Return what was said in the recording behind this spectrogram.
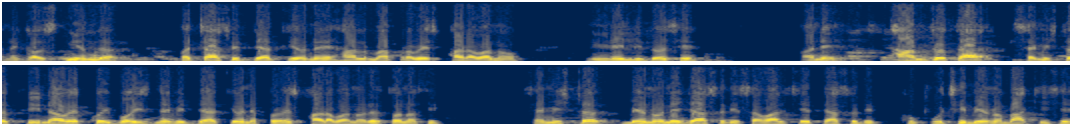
અને ગર્લ્સની અંદર પચાસ વિદ્યાર્થીઓને હાલમાં પ્રવેશ ફાળવવાનો નિર્ણય લીધો છે. અને આમ જોતા સેમિસ્ટર થ્રીના હવે કોઈ બોયઝને વિદ્યાર્થીઓને પ્રવેશ ફાળવવાનો રહેતો નથી. સેમિસ્ટર બહેનોને જ્યાં સુધી સવાલ છે, ત્યાં સુધી ખૂબ ઓછી બહેનો બાકી છે.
